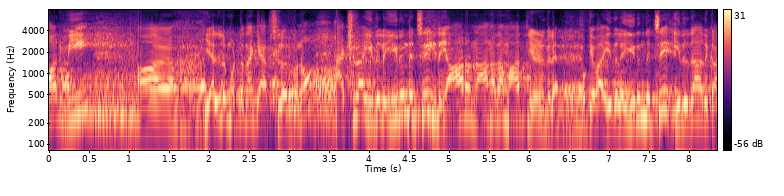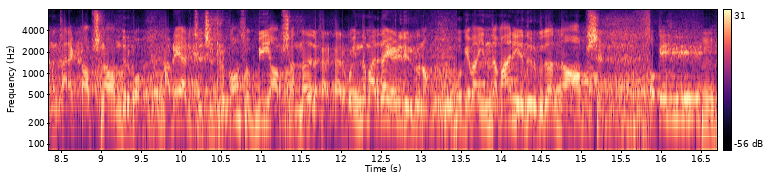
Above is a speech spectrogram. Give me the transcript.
ஆர்வி எல் மட்டும் தான் கேப்ஸில் இருக்கணும். ஆக்சுவலாக இதில் இருந்துச்சு இதை யாரும் நாங்கள் தான் மாற்றி எழுதலை. ஓகேவா இதில் இருந்துச்சு இதுதான் அதுக்கான கரெக்ட் ஆப்ஷனாக வந்திருக்கும். அப்படியே அடிச்சு வச்சுட்டு இருக்கோம். ஸோ பி ஆப்ஷன் தான் இதில் கரெக்டாக இருக்கும். இந்த மாதிரி தான் எழுதியிருக்கணும். ஓகேவா இந்த மாதிரி எது இருக்குதோ அதுதான் ஆப்ஷன் ஓகே ம்.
